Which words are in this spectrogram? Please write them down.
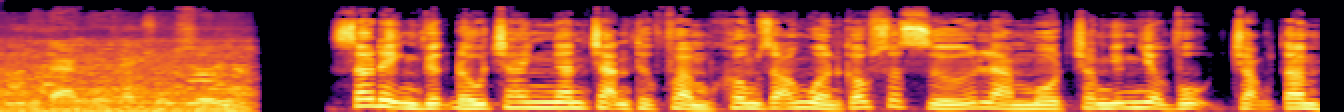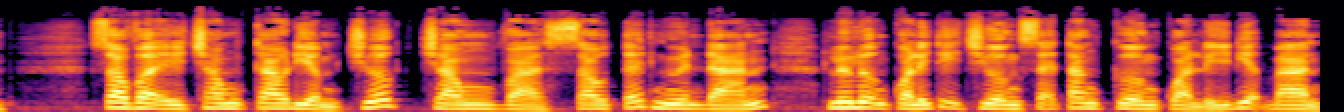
kiểm tra nguồn gốc xuất xứ. Xác định việc đấu tranh ngăn chặn thực phẩm không rõ nguồn gốc xuất xứ là một trong những nhiệm vụ trọng tâm. Do vậy, trong cao điểm trước, trong và sau Tết Nguyên đán, lực lượng quản lý thị trường sẽ tăng cường quản lý địa bàn,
